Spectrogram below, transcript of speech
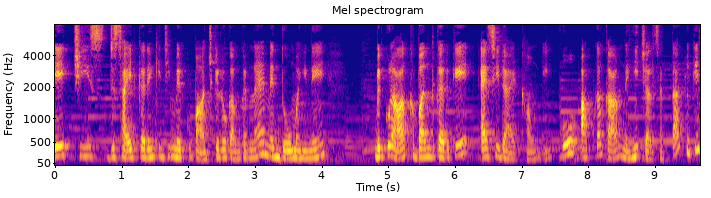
एक चीज़ डिसाइड करें कि जी, मेरे को पाँच किलो कम करना है, मैं दो महीने बिल्कुल आँख बंद करके ऐसी डाइट खाऊँगी। वो आपका काम नहीं चल सकता, क्योंकि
